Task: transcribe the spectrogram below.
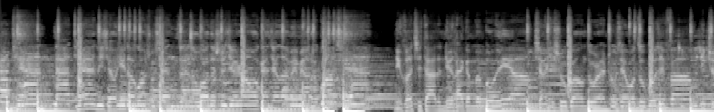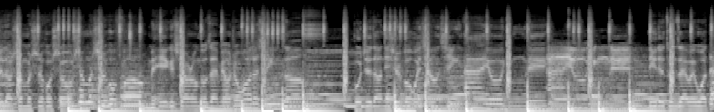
那天。那天，你像一道光出现在了我的世界，让我看见了美妙的光线。你和其他的女孩根本不一样，像一束光突然出现，我猝不及防。你知道什么时候收，什么时候放，每一个笑容都在瞄准我的心脏。不知道你是否会相信爱有引力？爱有引力你的存在为我带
